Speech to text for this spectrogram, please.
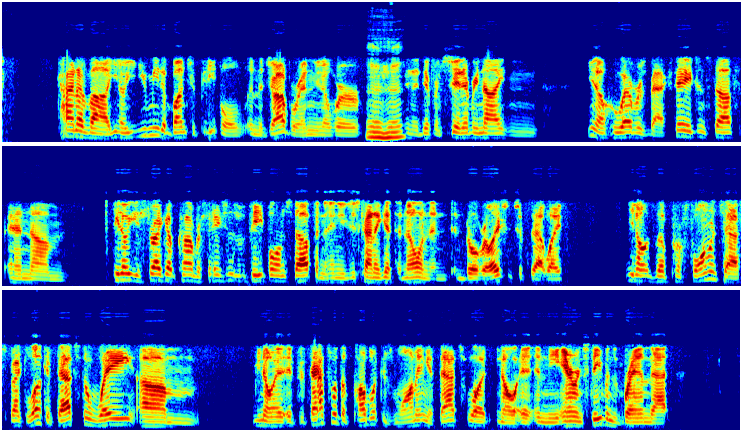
kind of uh, you know, you meet a bunch of people in the job we're in. You know, we're Mhm. in a different state every night, and you know, whoever's backstage and stuff, and um, you know, you strike up conversations with people and stuff, and, and you just kind of get to know and, and build relationships that way. You know, the performance aspect. Look, if that's the way. Um, you know, if, if that's what the public is wanting, if that's what you know, in in the Aaron Stevens brand that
